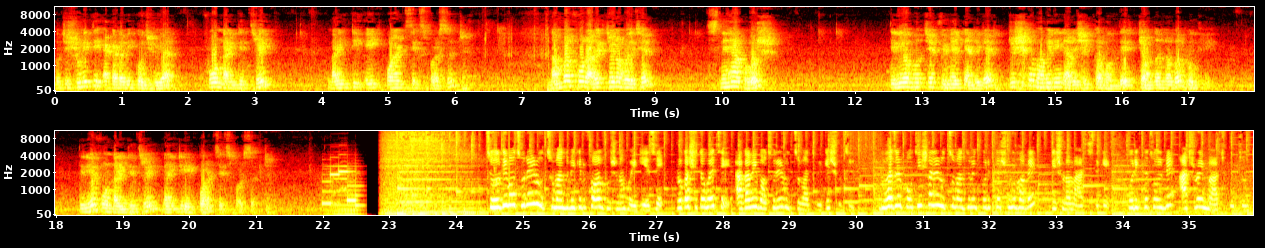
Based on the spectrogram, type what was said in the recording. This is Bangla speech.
হচ্ছে Suniti academy Cooch Behar four ninety three ninety eight point six percent number four আরেকজন হয়েছেন, স্নেহা ঘোষ। তিনিও হচ্ছেন female candidate Krishna Bhabini Nari Shiksha Mandir, Chandannagar, Hooghly. Eight point six percent চলতি বছরের উচ্চ মাধ্যমিকের ফল ঘোষণা হয়ে গিয়েছে। প্রকাশিত হয়েছে আগামী বছরের উচ্চ মাধ্যমিকের সূচি। দু সালের উচ্চ মাধ্যমিক পরীক্ষা শুরু হবে তেসরা মার্চ থেকে। পরীক্ষা চলবে আঠারোই মার্চ পর্যন্ত।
